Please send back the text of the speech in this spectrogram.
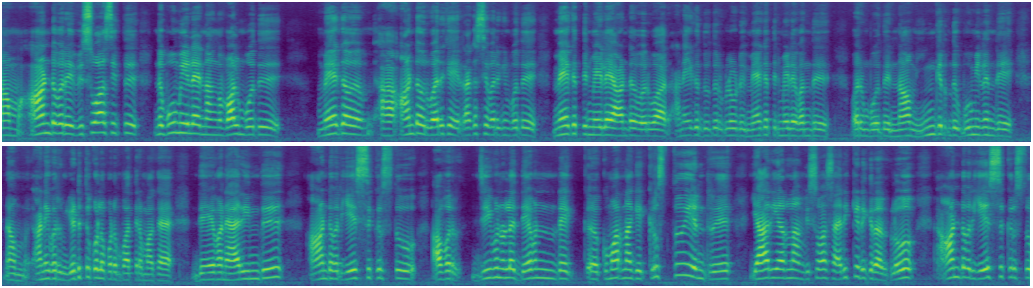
நாம் ஆண்டவரை விசுவாசித்து இந்த பூமியில் நாங்கள் வாழும்போது மேக ஆண்டவர் வருகை ரகசிய வருகின் போது மேகத்தின் மேலே ஆண்டவர் வருவார். அநேக தூதர்களோடு மேகத்தின் மேலே வந்து வரும்போது நாம் இங்கிருந்து பூமியிலிருந்து நாம் அனைவரும் எடுத்துக்கொள்ளப்படும் பாத்திரமாக தேவனை அறிந்து ஆண்டவர் இயேசு கிறிஸ்து அவர் ஜீவனுள்ள தேவனுடைய குமாரனாகிய கிறிஸ்து என்று யார் யாரெல்லாம் விசுவாச அறிக்கெடுக்கிறார்களோ ஆண்டவர் இயேசு கிறிஸ்து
